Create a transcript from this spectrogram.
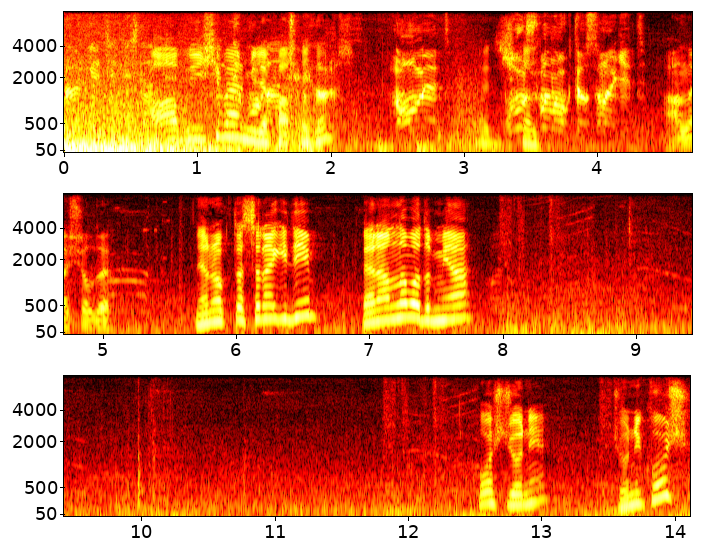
Bölgecinizden Aa bu iki mermiyle patladı. Hadi çıkalım. noktasına git. Anlaşıldı. Ne noktasına gideyim? Ben anlamadım ya. Koş Johnny. Johnny koş.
